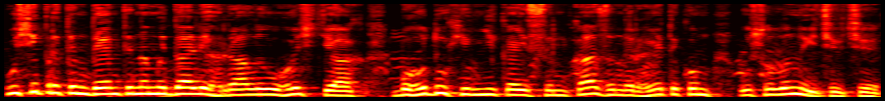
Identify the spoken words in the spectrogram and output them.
Усі претенденти на медалі грали у гостях. Богодухів Ніка і Семка з енергетиком у Солоницівці.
